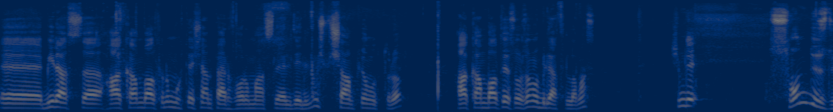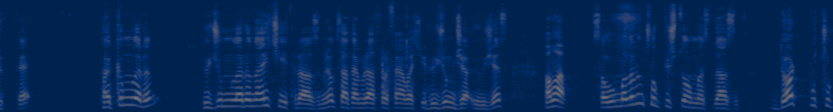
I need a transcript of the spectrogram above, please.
e, bilhassa Hakan Balta'nın muhteşem performansıyla elde edilmiş bir şampiyonluktur o. Hakan Balta'ya sorsam o bile hatırlamaz. Şimdi son düzlükte takımların hücumlarına hiç itirazım yok. Zaten biraz sonra Fenerbahçe'yi hücumca öveceğiz. Ama savunmaların çok güçlü olması lazım. 4.5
